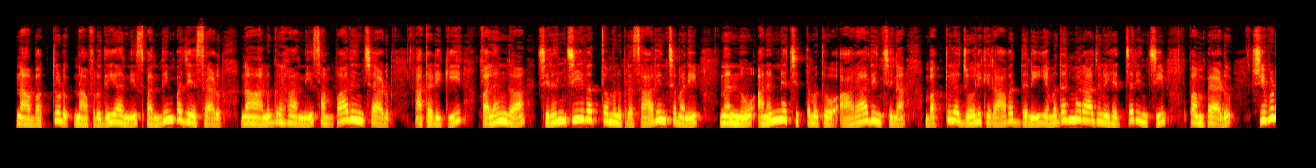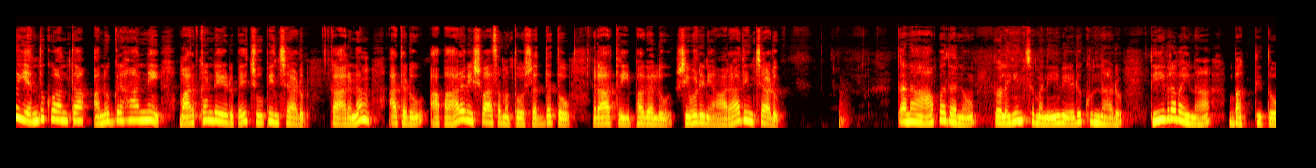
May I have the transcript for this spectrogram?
నా భక్తుడు నా హృదయాన్ని స్పందింపజేశాడు నా అనుగ్రహాన్ని సంపాదించాడు. అతడికి ఫలంగా చిరంజీవత్వమును ప్రసాదించమని నన్ను అనన్య చిత్తముతో ఆరాధించిన భక్తుల జోలికి రావద్దని యమధర్మరాజును హెచ్చరించి పంపాడు. శివుడు ఎందుకు అంత అనుగ్రహాన్ని మార్కండేయుడిపై చూపించాడు? కారణం అతడు అపార విశ్వాసము ప్రేమతో శ్రద్ధతో రాత్రి పగలు శివుడిని ఆరాధించాడు. తన ఆపదను తొలగించమని వేడుకున్నాడు. తీవ్రమైన భక్తితో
